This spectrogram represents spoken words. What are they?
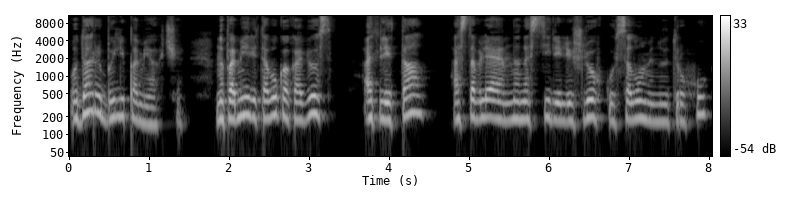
удары были помягче, но по мере того, как овес отлетал, оставляя на настиле лишь легкую соломенную труху,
